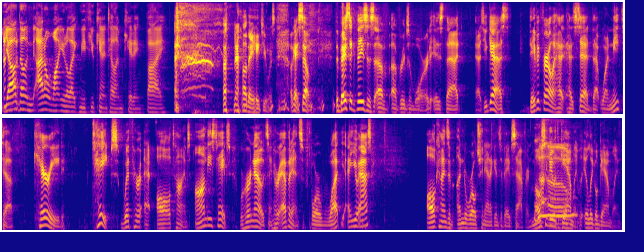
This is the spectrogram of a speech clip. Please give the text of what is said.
y'all don't. I don't want you to like me if you can't tell I'm kidding. Bye. now they hate you worse. Okay, so the basic thesis of, of Reeves and Ward is that, as you guessed, David Farrell ha- has said that Juanita carried tapes with her at all times. On these tapes were her notes and her evidence for what you ask? All kinds of underworld shenanigans of Abe Saffron, mostly to do with gambling, with illegal gambling.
